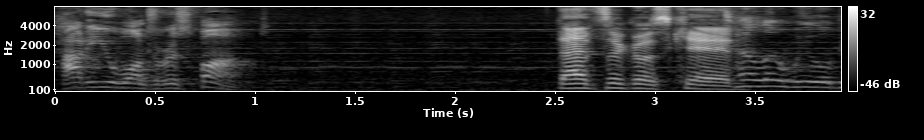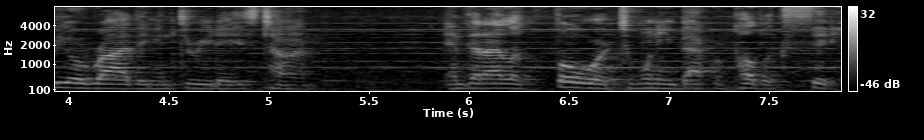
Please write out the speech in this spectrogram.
How do you want to respond? That's Zuko's kid. Tell her we will be arriving in three days' time, and that I look forward to winning back Republic City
